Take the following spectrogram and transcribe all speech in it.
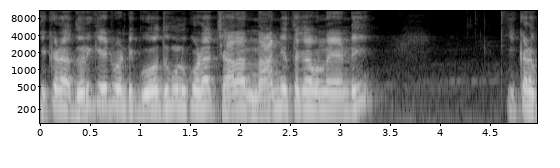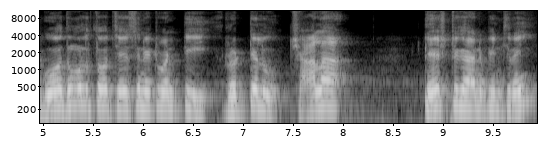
ఇక్కడ దొరికేటువంటి గోధుమలు కూడా చాలా నాణ్యతగా ఉన్నాయండి. ఇక్కడ గోధుమలతో చేసినటువంటి రొట్టెలు చాలా టేస్ట్గా అనిపించినాయి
